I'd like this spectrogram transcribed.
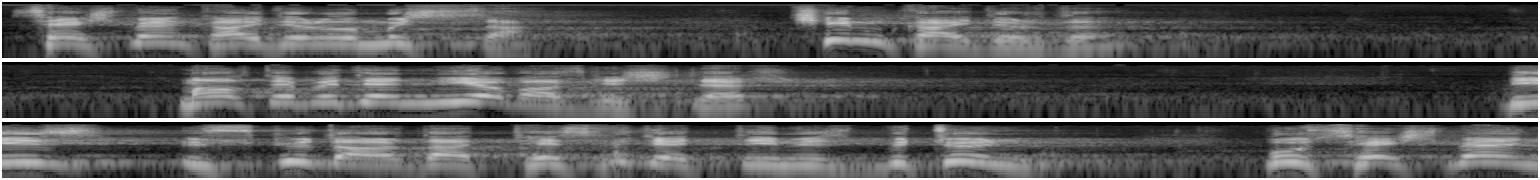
seçmen kaydırılmışsa kim kaydırdı? Maltepe'den niye vazgeçtiler? Biz Üsküdar'da tespit ettiğimiz bütün bu seçmen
